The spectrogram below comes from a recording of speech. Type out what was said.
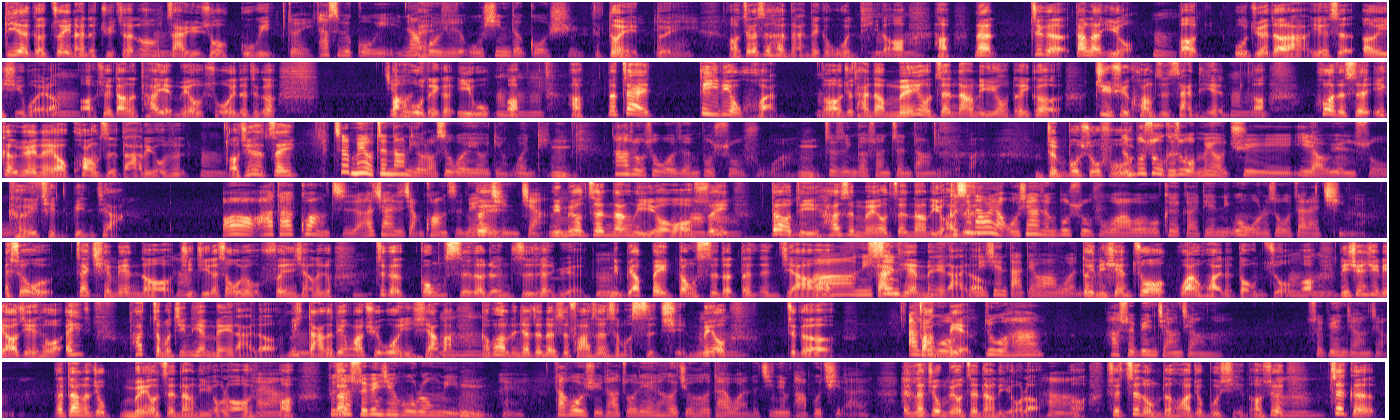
第二个最难的举证哦，嗯、在于说故意，对他是不是故意？那或许是无心的过失，对。对哦，这个是很难的一个问题了哦。好，那这个当然有，嗯，哦，我觉得啦，也是恶意行为了哦，所以当然他也没有所谓的这个保护的一个义务哦。好，那在第六款哦，就谈到没有正当理由的一个继续旷职三天哦，或者是一个月内哦旷职打六日，嗯，哦，其实这一这没有正当理由，老师我也有一点问题，嗯。他如果说我人不舒服啊，嗯，这是应该算正当理由吧？人不舒服，人不舒服，可是我没有去医疗院所，可以请病假。哦啊，他旷职啊，他现在是讲旷职，没有请假，你没有正当理由哦，所以到底他是没有正当理由，还是？可是他会讲，我现在人不舒服啊，我我可以改天你问我的时候，我再来请啊。哎，所以我。在前面哦几集的时候，我有分享的说，这个公司的人资人员，你不要被动式的等人家哦，你三天没来了，你先打电话问，对，你先做关怀的动作哦，你先去了解说，哎，他怎么今天没来了？你打个电话去问一下嘛，搞不好人家真的是发生什么事情，没有这个方便。如果他他随便讲讲呢，随便讲讲了。那当然就没有正当理由喽。啊、哦，不是随便先糊弄你。嗯，他或许他昨天喝酒喝太晚了，今天爬不起来了。哎，那就没有正当理由了。哦，所以这种的话就不行哦。所以这个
